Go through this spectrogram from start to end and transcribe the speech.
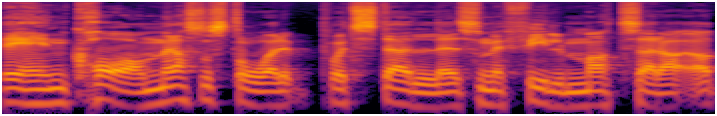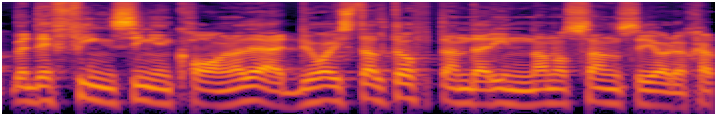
det är en kamera som står på ett ställe som är filmat så här, att, men det finns ingen kamera där. Du har ju ställt upp den där innan och sen så gör det själv.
